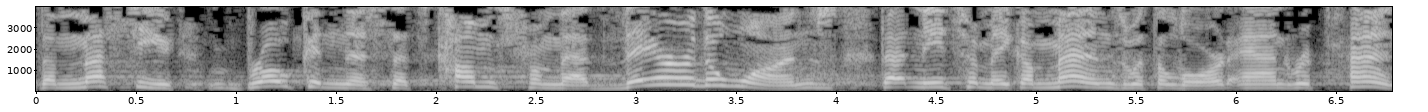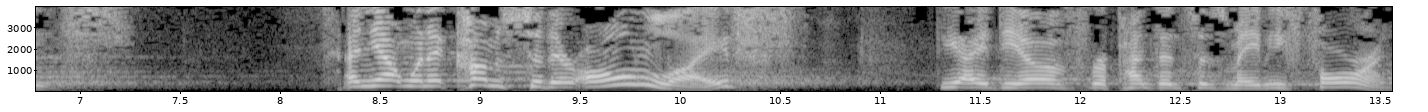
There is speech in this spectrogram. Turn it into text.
the messy brokenness that comes from that. They're the ones that need to make amends with the Lord and repent. And yet when it comes to their own life, the idea of repentance is maybe foreign.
